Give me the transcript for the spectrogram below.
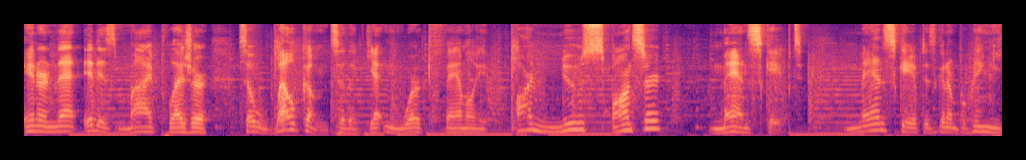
internet, it is my pleasure to welcome to the Getting Worked family our new sponsor, Manscaped. Manscaped is going to bring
